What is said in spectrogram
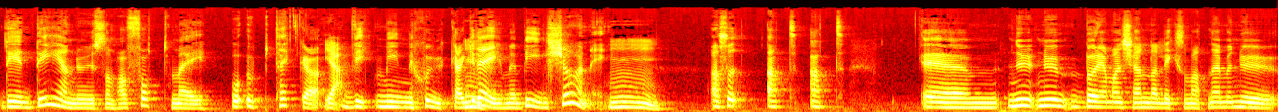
det är det nu som har fått mig att upptäcka Ja. vi, min sjuka grej med bilkörning. Mm. Alltså att, att ehm, nu, nu börjar man känna liksom att nej men nu,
